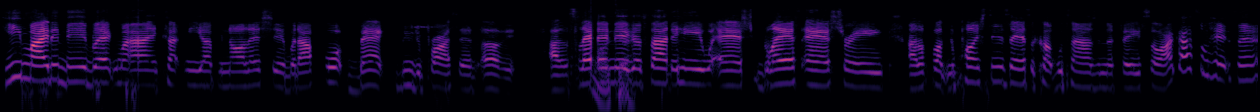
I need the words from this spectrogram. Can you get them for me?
he might have did black my eye and cut me up and all that shit, but I fought back through the process of it. I done slapped that Okay. nigga upside the head with ash glass ashtrays. I done fucking punched his ass a couple times in the face. So I got some hits in.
